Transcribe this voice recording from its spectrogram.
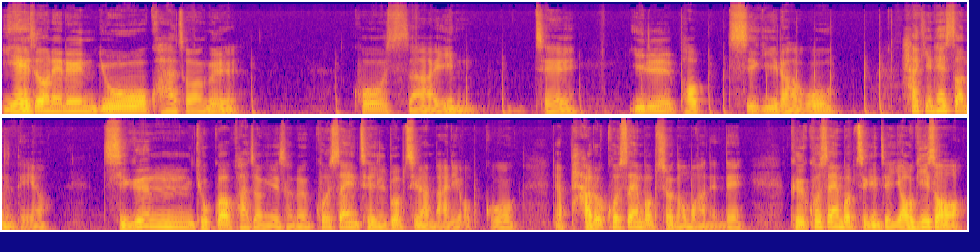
예전에는 요 과정을 코사인 제 1법칙이라고 하긴 했었는데요. 지금 교과 과정에서는 코사인 제1법칙이란 말이 없고 그냥 바로 코사인 법칙으로 넘어갔는데 그 코사인 법칙이 이제 여기서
